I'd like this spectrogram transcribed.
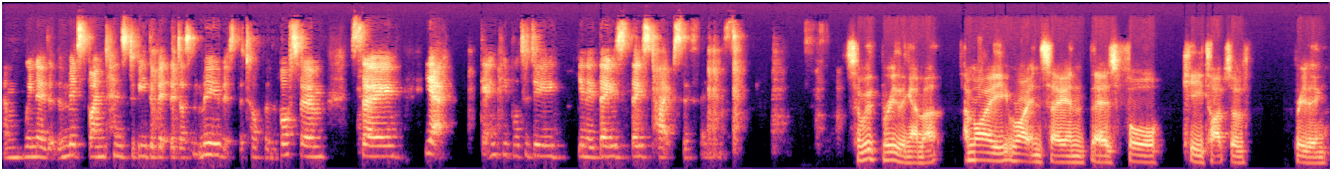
and we know that the mid spine tends to be the bit that doesn't move it's the top and the bottom so yeah getting people to do you know those those types of things so with breathing emma am i right in saying there's four key types of breathing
